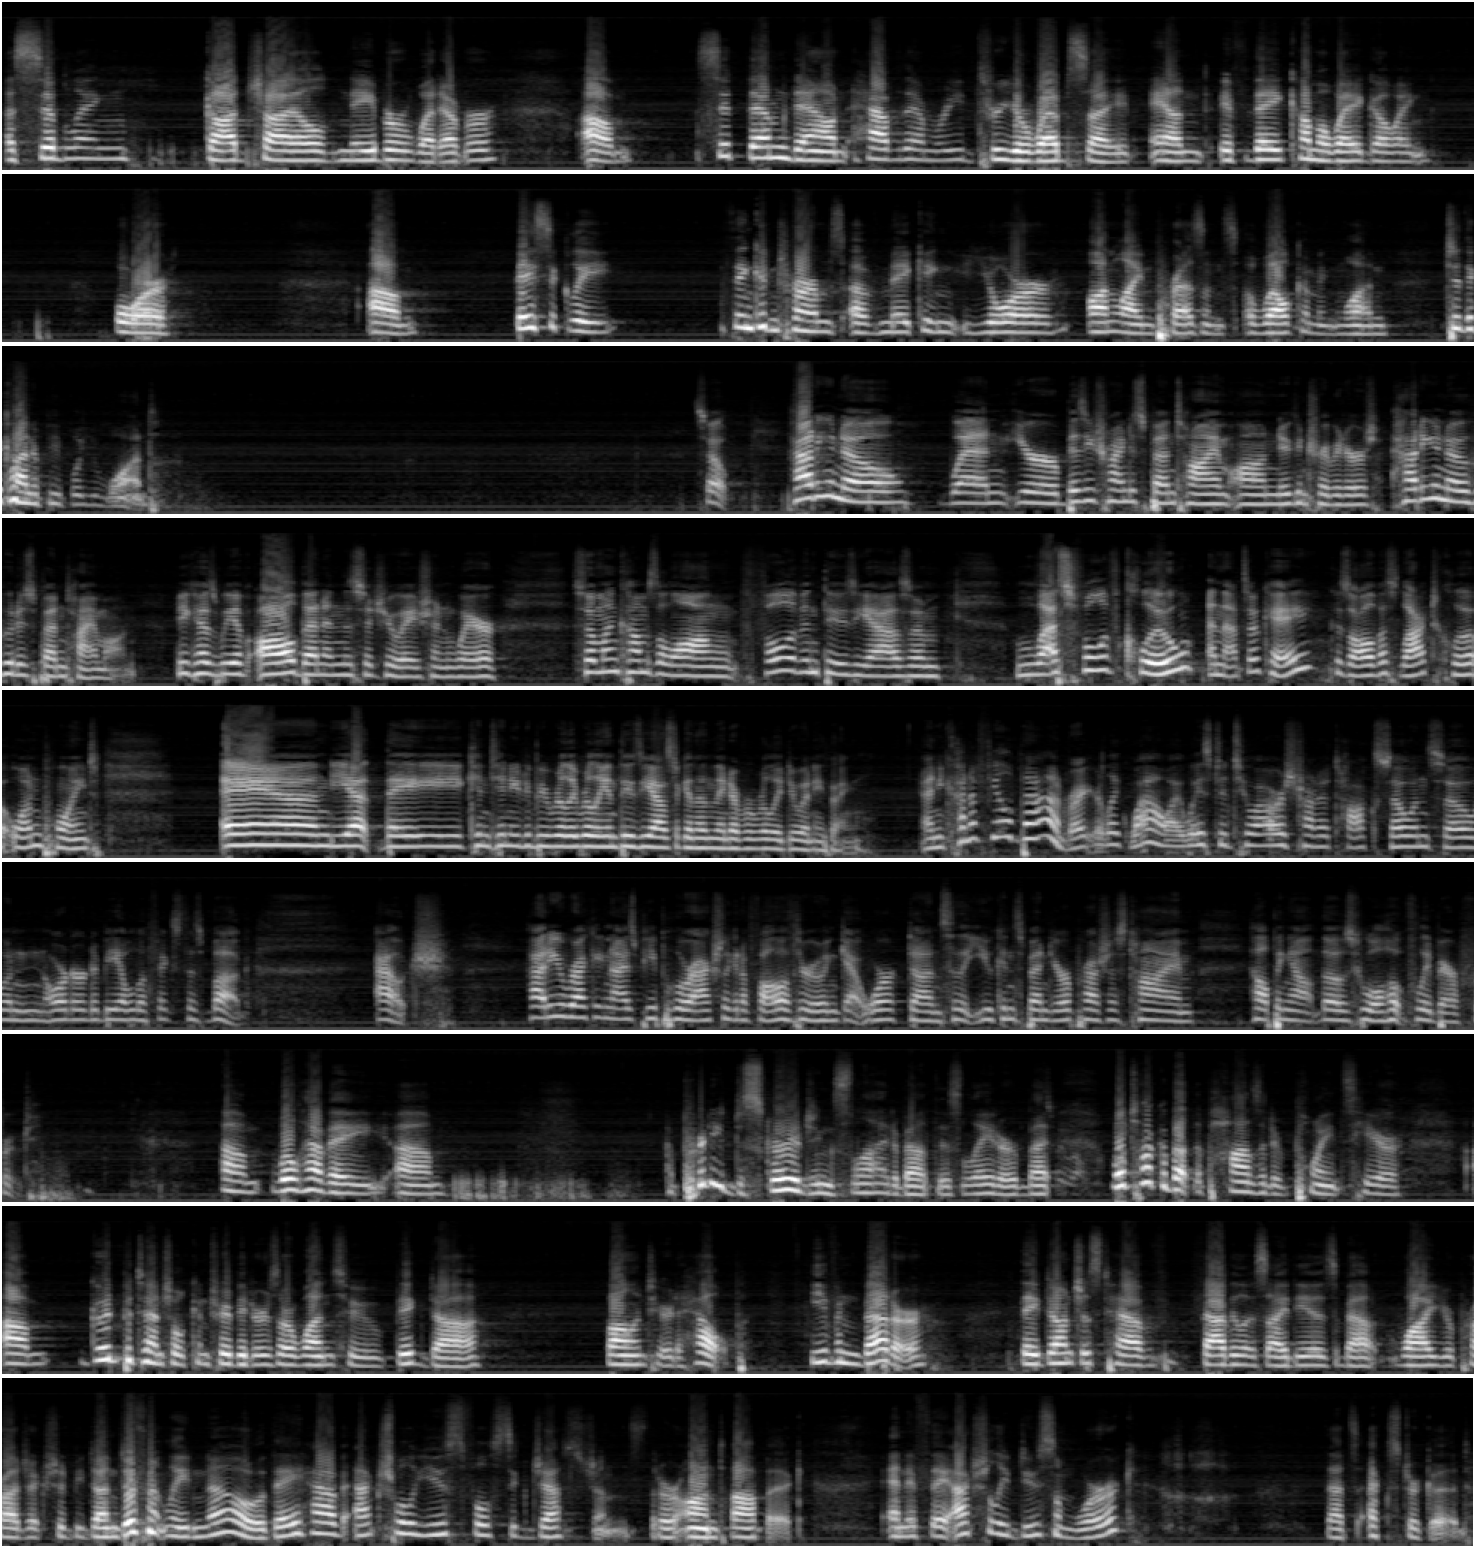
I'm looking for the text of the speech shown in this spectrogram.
a sibling, godchild, neighbor, whatever, um, sit them down, have them read through your website, and if they come away going, or um, basically think in terms of making your online presence a welcoming one to the kind of people you want. So, how do you know when you're busy trying to spend time on new contributors? How do you know who to spend time on? Because we have all been in the situation where someone comes along full of enthusiasm, less full of clue, and that's okay, because all of us lacked clue at one point, and yet they continue to be really, really enthusiastic, and then they never really do anything. And you kind of feel bad, right? You're like, wow, I wasted two hours trying to talk so and so in order to be able to fix this bug. Ouch. How do you recognize people who are actually going to follow through and get work done so that you can spend your precious time helping out those who will hopefully bear fruit? Um, we'll have a um, a pretty discouraging slide about this later, but we'll talk about the positive points here. Um, good potential contributors are ones who, big da, volunteer to help. Even better, they don't just have fabulous ideas about why your project should be done differently. No, they have actual useful suggestions that are on topic. And if they actually do some work, that's extra good.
